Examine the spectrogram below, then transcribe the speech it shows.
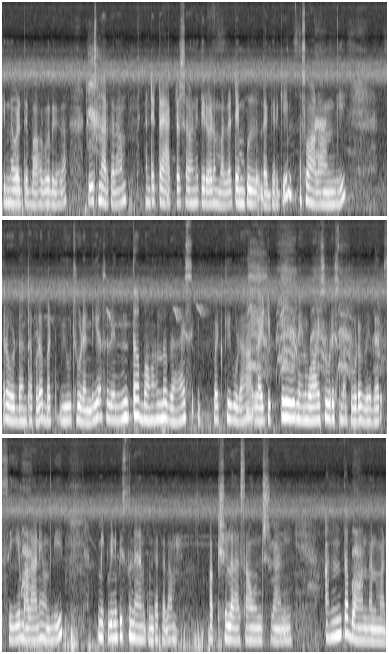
కింద పడితే బాగోదు కదా. చూస్తున్నారు కదా. అంటే ట్రాక్టర్స్ అవన్నీ తిరగడం వల్ల టెంపుల్ దగ్గరికి. సో అలా ఉంది. రోడ్ అంతా కూడా బట్ వ్యూ చూడండి. అసలు ఎంత బాగుందో గాయస్. ఇప్పటికీ కూడా లైక్ ఇప్పుడు నేను వాయిస్ ఓవర్ ఇస్తున్నప్పుడు కూడా వెదర్ సేమ్ అలానే ఉంది. మీకు వినిపిస్తున్నాయి అనుకుంటా కదా? పక్షుల సౌండ్స్ కానీ అంత బాగుందన్నమాట.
